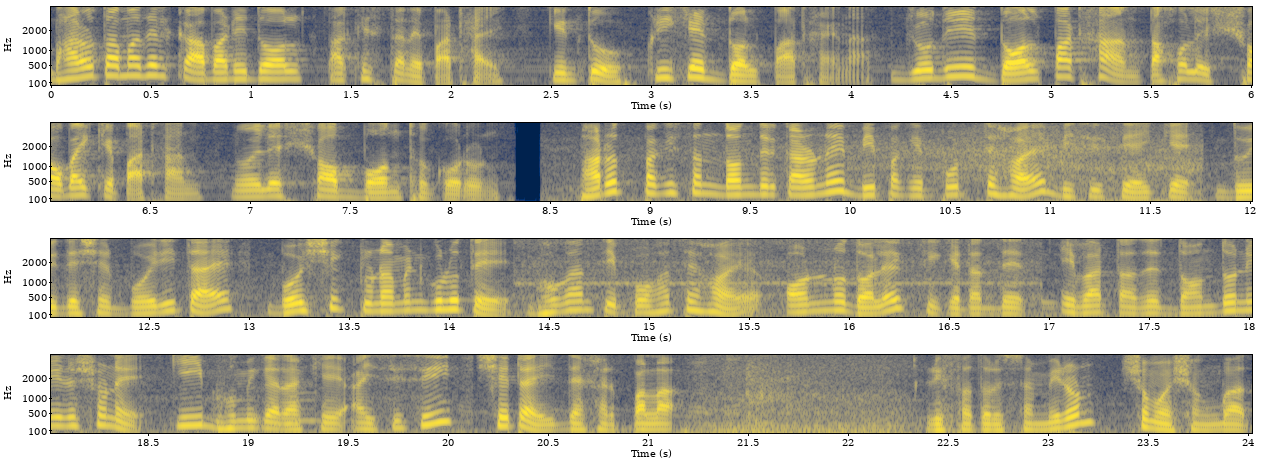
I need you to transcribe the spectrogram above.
ভারত আমাদের কাবাডি দল পাকিস্তানে পাঠায়, কিন্তু ক্রিকেট দল পাঠায় না। যদি দল পাঠান, তাহলে সবাইকে পাঠান, নইলে সব বন্ধ করুন। ভারত পাকিস্তান দ্বন্দ্বের কারণে বিপাকে পড়তে হয় বিসিসিআইকে। দুই দেশের বৈরিতায় বৈশ্বিক টুর্নামেন্টগুলোতে ভোগান্তি পোহাতে হয় অন্য দলের ক্রিকেটারদের। এবার তাদের দ্বন্দ্ব নিরসনে কী ভূমিকা রাখে আইসিসি, সেটাই দেখার পালা। রিফাতুল ইসলাম মিরন, সময় সংবাদ।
